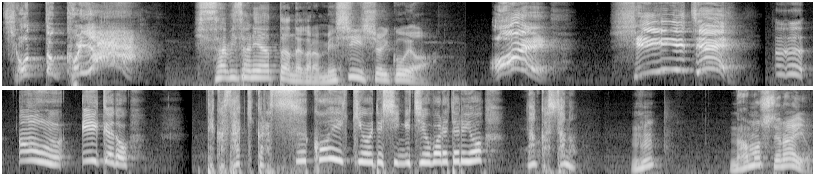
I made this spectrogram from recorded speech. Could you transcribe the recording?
ちょっと来いや！久々に会ったんだから飯一緒行こうよ。おい！新一ううんいいけど。てかさっきからすごい勢いで真一呼ばれてるよ。なんかしたの？ん？何もしてないよ。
